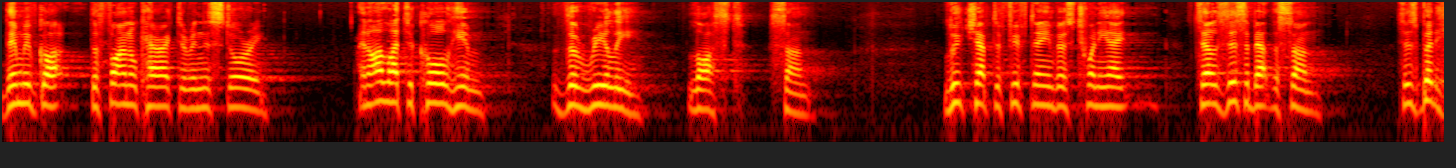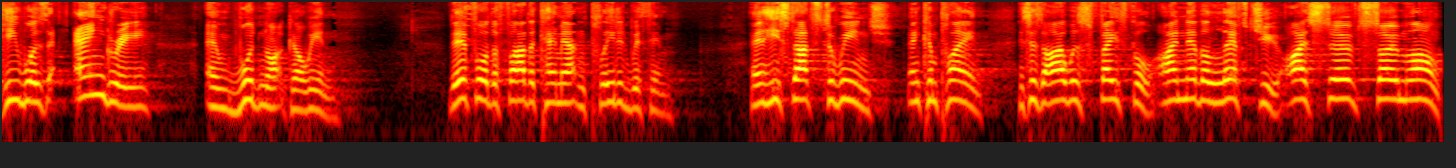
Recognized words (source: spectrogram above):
Then we've got the final character in this story. And I like to call him the really lost son. Luke chapter 15, verse 28 tells this about the son. It says, But he was angry and would not go in. Therefore, the father came out and pleaded with him. And he starts to whinge and complain. He says, I was faithful. I never left you. I served so long.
